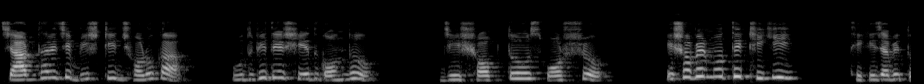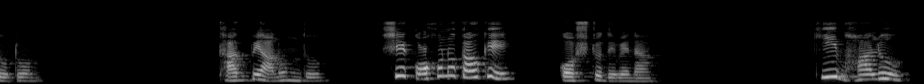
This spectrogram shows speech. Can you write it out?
চারধারে যে বৃষ্টির ঝড়োকা উদ্ভিদের শ্বেত গন্ধ, যে শব্দ স্পর্শ, এসবের মধ্যে ঠিকই থেকে যাবে তোটন। থাকবে আনন্দ। সে কখনো কাউকে কষ্ট দেবে না। কি ভালো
